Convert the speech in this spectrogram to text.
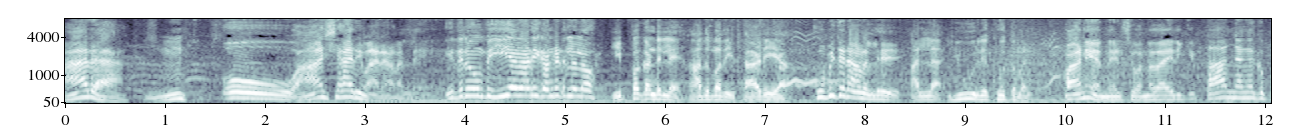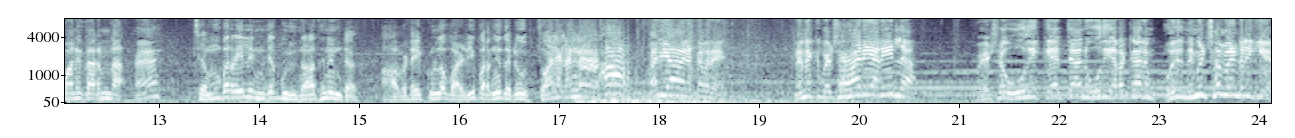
ആരാ? ഓ ആശാരിമാരാണല്ലേ. ഇതിനു മുമ്പ് ഈ അങ്ങാടി കണ്ടിട്ടില്ലല്ലോ. ഇപ്പൊ കണ്ടില്ലേ? അത് മതി താടിയ. കുപിതനാണല്ലേ. അല്ല യു രഘുത്തമൻ. പണി അന്വേഷിച്ചു വന്നതായിരിക്കും. താൻ ഞങ്ങൾക്ക് പണി തരണ്ട. ഏ? ചെമ്പറയിൽ എന്റെ ഗുരുനാഥനുണ്ട്. അവിടേക്കുള്ള വഴി പറഞ്ഞു തരൂ. ചോരകണ്ണ കണ്ണ. മര്യാദ കെട്ടവരെ നിനക്ക് വിഷഹാരി അറിയില്ല. വിഷ ഊതി കയറ്റാനും ഊതി ഇറക്കാനും ഒരു നിമിഷം വേണ്ടിരിക്കെ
